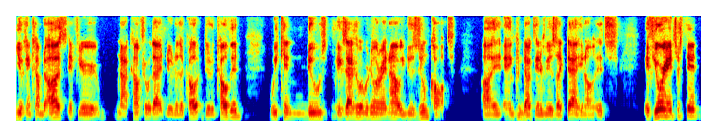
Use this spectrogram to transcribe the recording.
you can come to us if you're not comfortable with that due to the co- due to COVID. We can do exactly what we're doing right now. We can do Zoom calls uh, and, and conduct interviews like that. You know, it's if you're interested,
